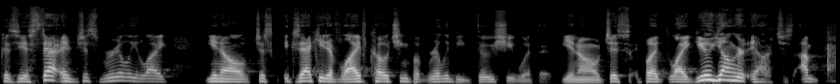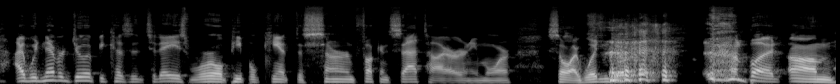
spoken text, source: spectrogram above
because the esta- and just really like, you know, just executive life coaching, but really be douchey with it, you know, just, but like you younger, yeah, just, I'm, I would never do it because in today's world, people can't discern fucking satire anymore. So I wouldn't do it. but, um,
